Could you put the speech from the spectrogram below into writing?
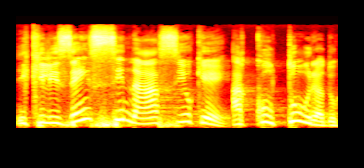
e que lhes ensinasse o quê? A cultura do,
